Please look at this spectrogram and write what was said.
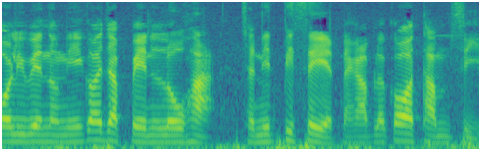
บริเวณตรงนี้ก็จะเป็นโลหะชนิดพิเศษนะครับ แล้วก็ทำสี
